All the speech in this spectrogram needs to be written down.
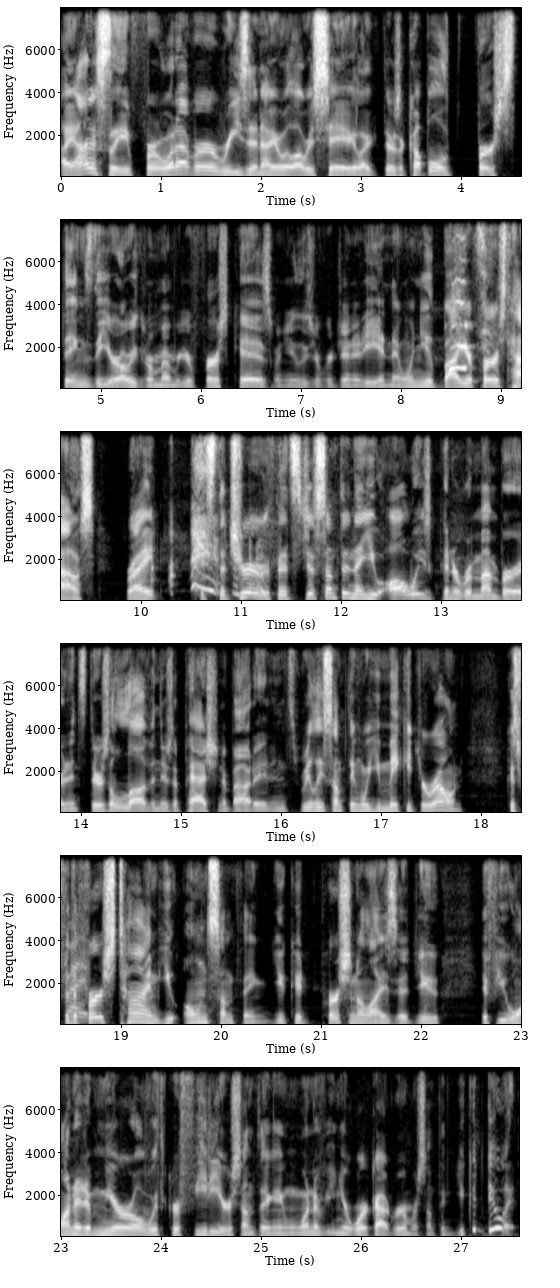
I honestly, for whatever reason, I will always say like there's a couple first things that you're always gonna remember: your first kiss, when you lose your virginity, and then when you buy your first house. Right? It's the truth. It's just something that you always gonna remember, and it's there's a love and there's a passion about it, and it's really something where you make it your own. Because for the first time, you own something. You could personalize it. You, if you wanted a mural with graffiti or something in one of in your workout room or something, you could do it,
